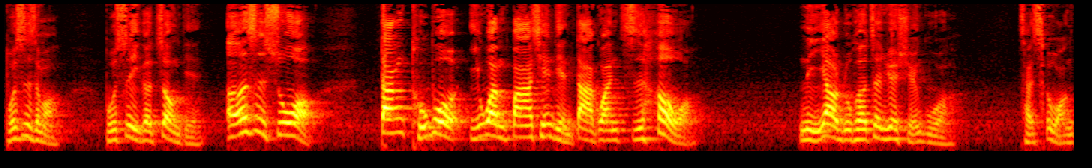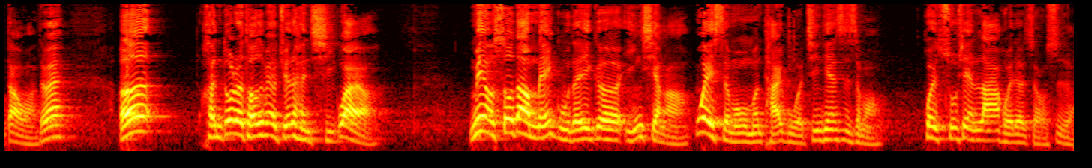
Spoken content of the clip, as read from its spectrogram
不是什么，不是一个重点，而是说，当突破一万八千点大关之后哦，你要如何正确选股啊，才是王道啊，对不对？而很多的投资朋友觉得很奇怪啊，没有受到美股的一个影响啊，为什么我们台股今天是什么会出现拉回的走势啊？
